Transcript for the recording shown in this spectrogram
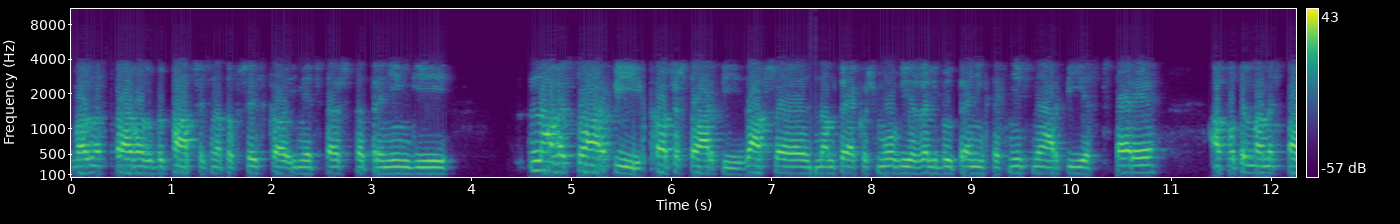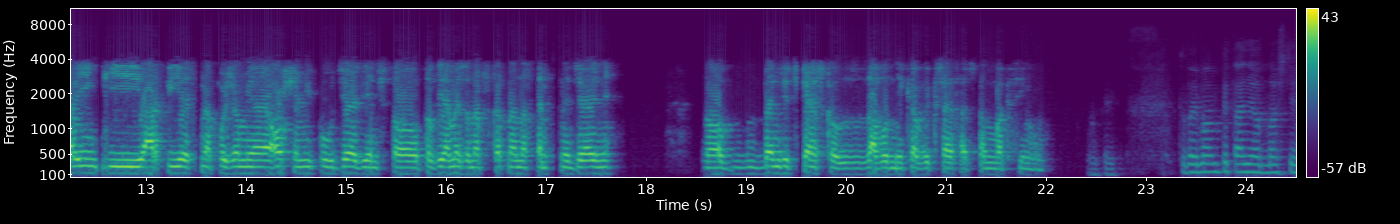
ważna sprawa, żeby patrzeć na to wszystko i mieć też te treningi, nawet to RPI, chociaż to RPI, zawsze nam to jakoś mówi, jeżeli był trening techniczny, RPI jest 4, a potem mamy sparingi, RPI jest na poziomie 8,5-9, to, to wiemy, że na przykład na następny dzień no, będzie ciężko zawodnika wykrzesać tam maksimum. Okay. Tutaj mamy pytanie odnośnie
